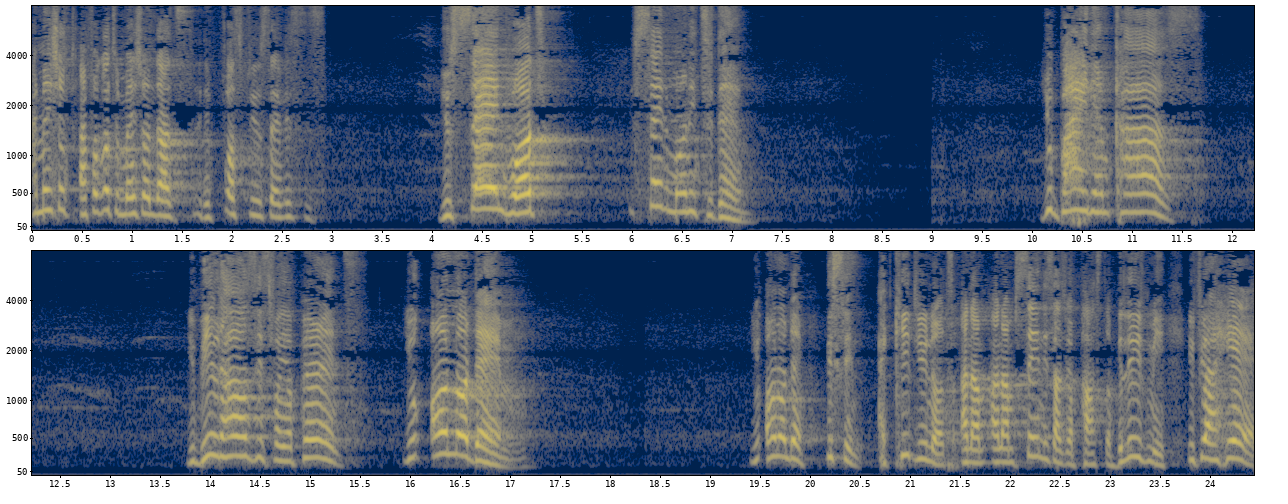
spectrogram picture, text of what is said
I mentioned, I forgot to mention that in the first few services. You send what? You send money to them. You buy them cars. You build houses for your parents. You honor them. You honor them. Listen, I kid you not, and I'm, and I'm saying this as your pastor. Believe me, if you are here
